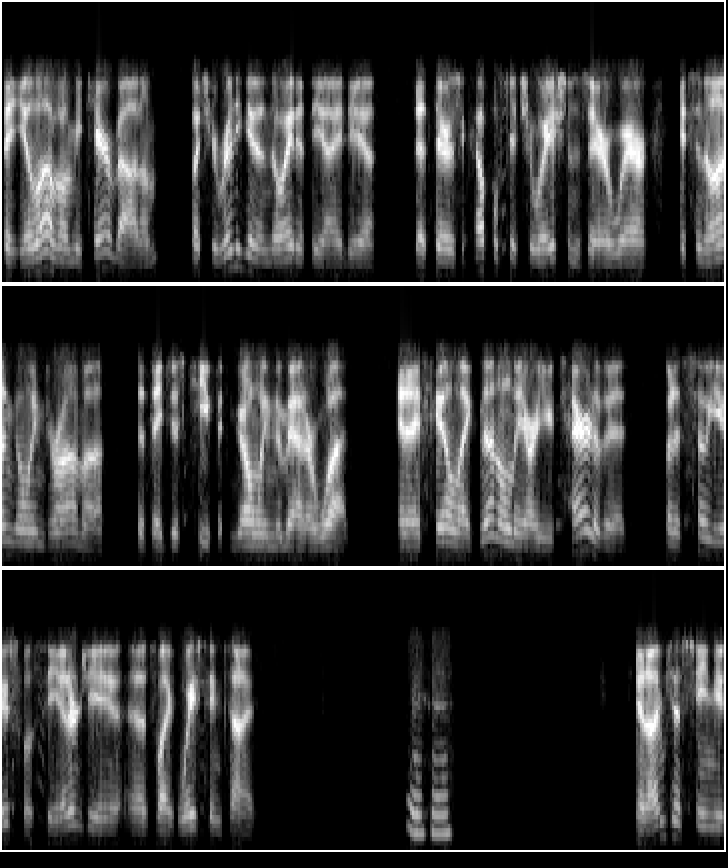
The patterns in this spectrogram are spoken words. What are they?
that you love them, you care about them, but you really get annoyed at the idea that there's a couple situations there where it's an ongoing drama that they just keep it going no matter what. And I feel like not only are you tired of it, but it's so useless. The energy is like wasting time. Mhm. And I'm just seeing you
